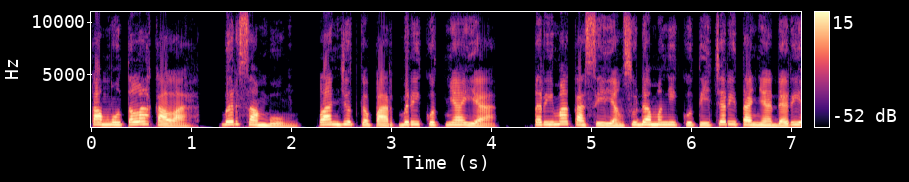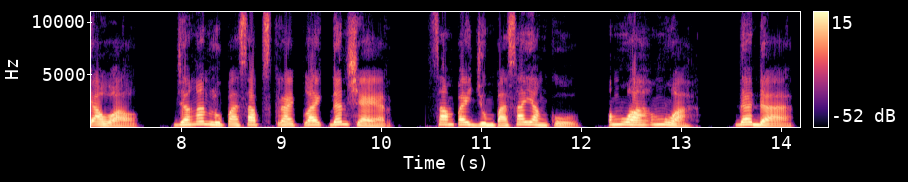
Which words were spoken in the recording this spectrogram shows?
Kamu telah kalah. Bersambung. Lanjut ke part berikutnya ya. Terima kasih yang sudah mengikuti ceritanya dari awal. Jangan lupa subscribe, like, dan share. Sampai jumpa sayangku. Emuah-emuah. Dadah.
